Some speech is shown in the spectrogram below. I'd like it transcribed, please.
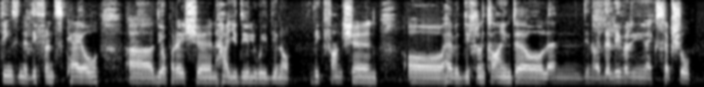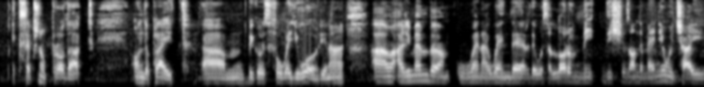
things in a different scale, uh, the operation, how you deal with you know big function, or have a different clientele and you know delivering an exceptional exceptional product on the plate um, because for where you were, you know. Uh, I remember when I went there, there was a lot of meat dishes on the menu, which I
